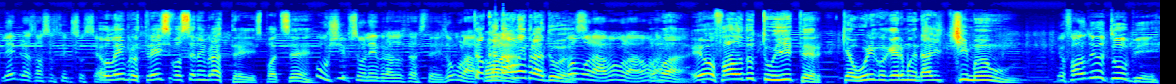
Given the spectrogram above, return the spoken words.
lembre as nossas redes sociais. Eu lembro três se você lembrar três, pode ser? O Gibson lembra as outras três. Vamos lá. Então Vamos cada lá. um lembra duas. Vamos lá, vamos lá, vamos, Vamos lá. lá. Eu falo do Twitter, que é o único que é Irmandade Timão. Eu falo do YouTube.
